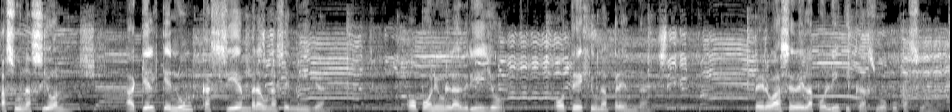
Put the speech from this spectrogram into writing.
a su nación aquel que nunca siembra una semilla, o pone un ladrillo, o teje una prenda, pero hace de la política su ocupación.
